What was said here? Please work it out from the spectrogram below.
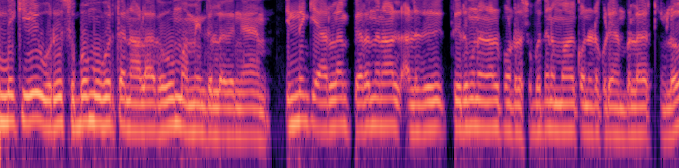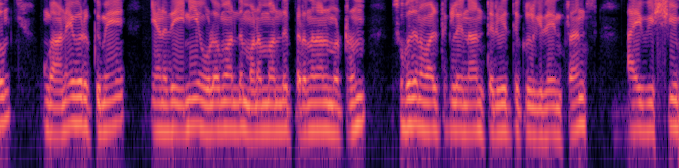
இன்னைக்கு ஒரு சுப முகூர்த்த நாளாகவும் அமைந்துள்ளதுங்க. இன்னைக்கு யாரெல்லாம் பிறந்த நாள் அல்லது திருமண நாள் போன்ற சுப தினமாக கொண்டாடக்கூடிய அன்பெல்லாம் இருக்கீங்களோ உங்க அனைவருக்குமே எனது இனிய உளமார்ந்த மனமார்ந்த பிறந்தநாள் மற்றும் சுபதின வாழ்த்துக்களை நான் தெரிவித்துக் கொள்கிறேன் friends I wish you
